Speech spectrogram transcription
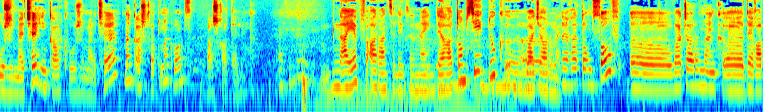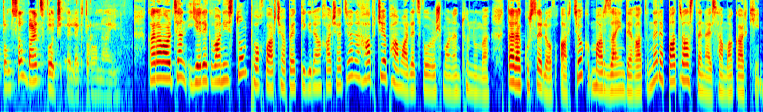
ուժի մեջ է, հին կարգը ուժի մեջ է։ Մենք աշխատում ենք ոնց աշխատել ենք։ Նաև առանց էլեկտրոնային դեղատոմսի դուք վաճառում եք։ Դեղատոմսով վաճառում ենք դեղատոմսով, բայց ոչ էլեկտրոնային։ Կառավարության երեկվա նիստում փոխվարչապետ Տիգրան Խաչատրյանը հապճեպ համարեց որոշման ընդունումը, տարակուսելով արդյոք մարզային դեղատները պատրաստ են այս համակարգին։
